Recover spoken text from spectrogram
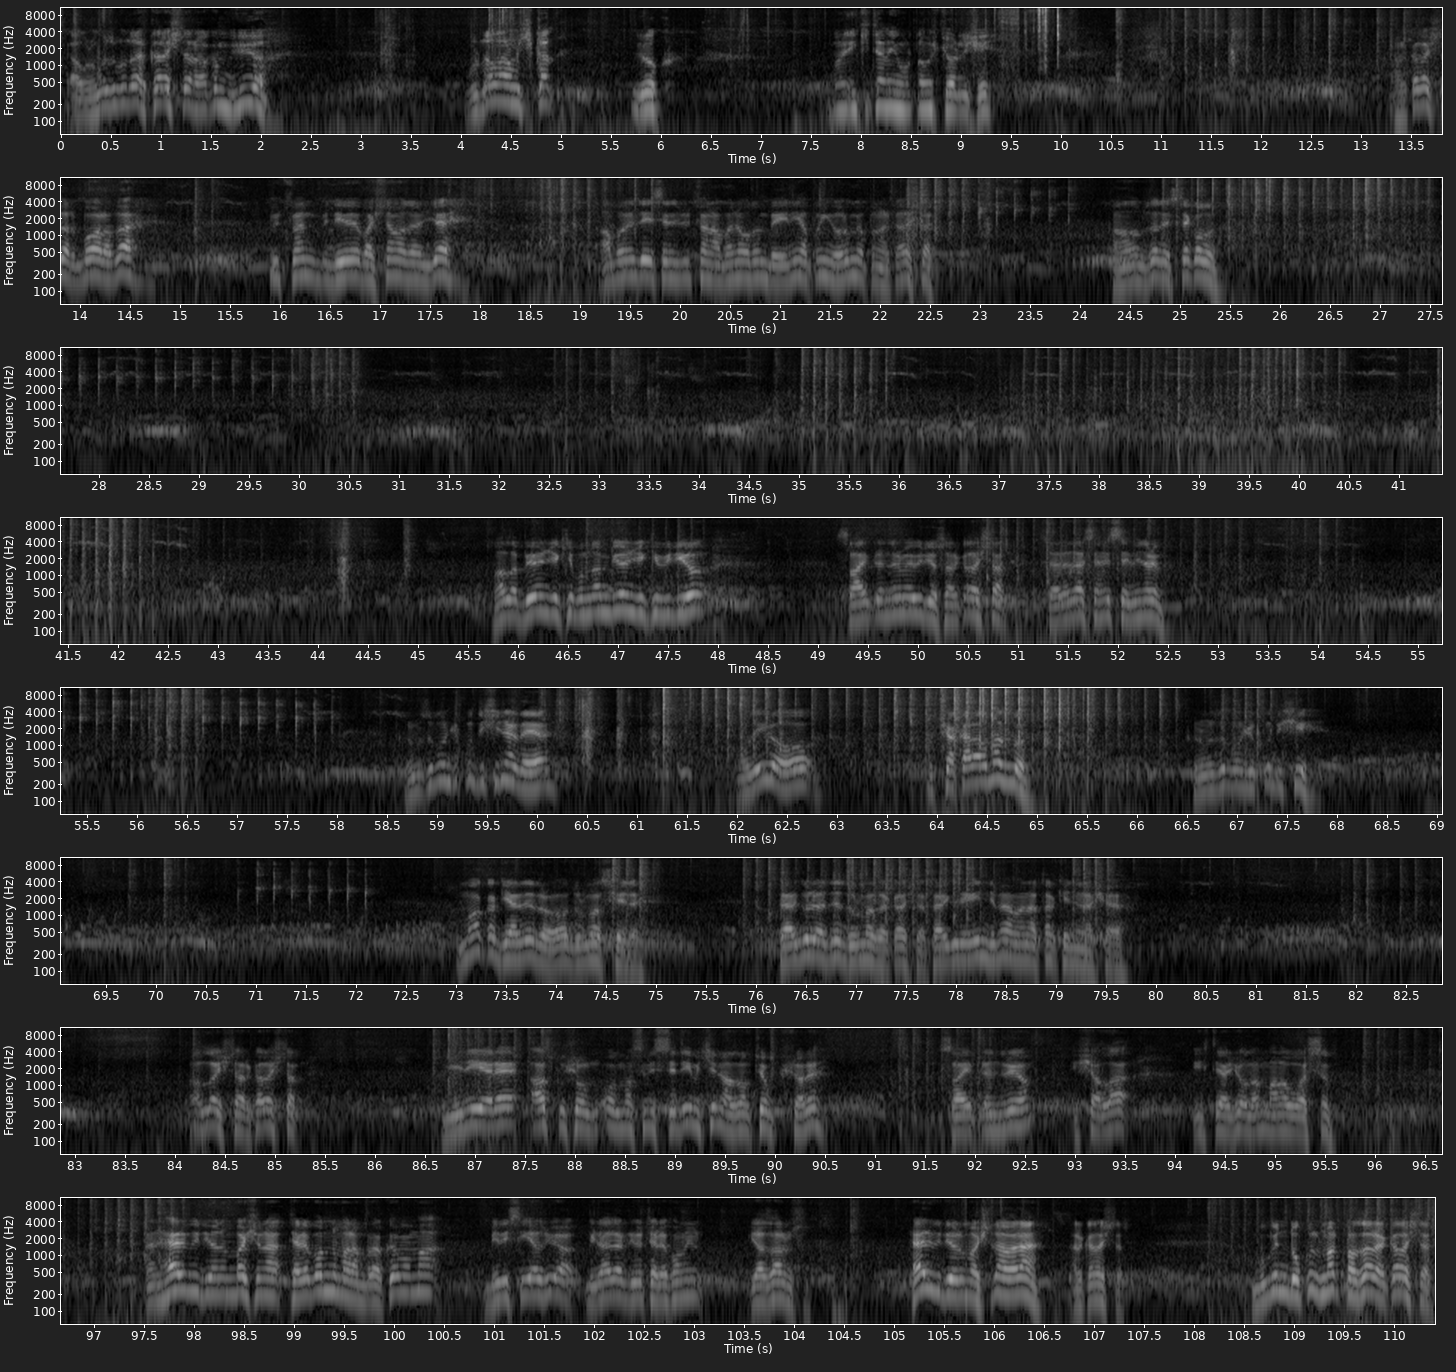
Yavrumuz burada arkadaşlar bakın büyüyor. Burada var mı çıkan? Yok. Böyle iki tane yumurtlamış kör dişi. Arkadaşlar bu arada lütfen videoya başlamadan önce abone değilseniz lütfen abone olun, beğeni yapın, yorum yapın arkadaşlar. Kanalımıza destek olun. Valla bir önceki bundan bir önceki video sahiplendirme videosu arkadaşlar. Seyrederseniz sevinirim. Kırmızı boncuklu dişi nerede ya? O değil o. Bu çakar almaz bu. Kırmızı boncuklu dişi. Muhakkak yerdedir o, o durmaz şeyde. Pergül öyle durmaz arkadaşlar. Pergüle indi mi hemen atar kendini aşağıya. Allah işte arkadaşlar. Yeni yere az kuş ol- olmasını istediğim için azaltıyorum kuşları. Sahiplendiriyorum. İnşallah ihtiyacı olan bana ulaşsın. Ben her videonun başına telefon numaramı bırakıyorum ama birisi yazıyor. Bilader diyor telefonun yazar mısın? Her videonun başına var ha arkadaşlar. Bugün 9 Mart pazar arkadaşlar.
